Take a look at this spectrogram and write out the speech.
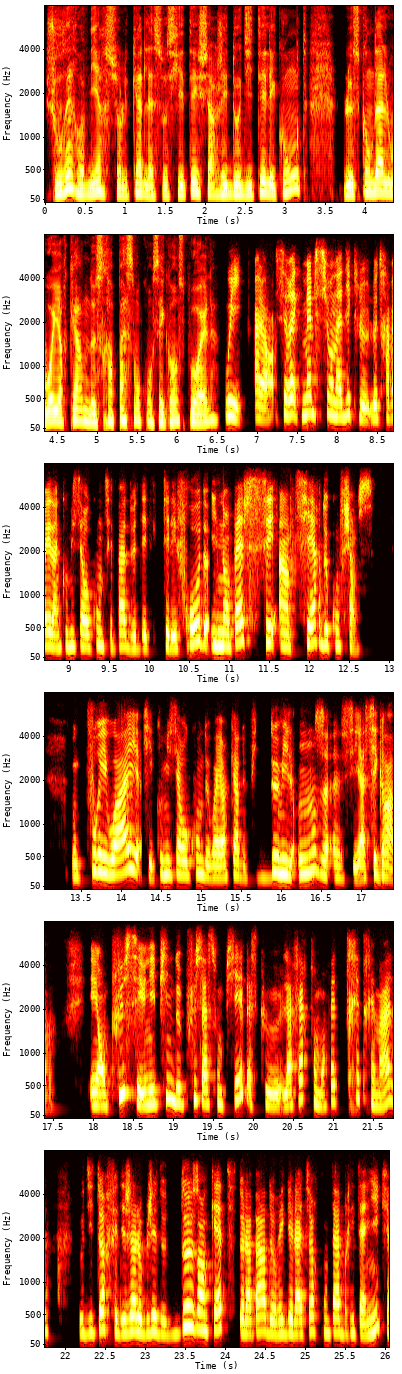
je voudrais revenir sur le cas de la société chargée d'auditer les comptes. Le scandale Wirecard ne sera pas sans conséquences pour elle? Oui, alors c'est vrai que même si on a dit que le, le travail d'un commissaire aux comptes, c'est pas de détecter les fraudes, il n'empêche, c'est un tiers de confiance. Donc pour EY, qui est commissaire au compte de Wirecard depuis 2011, euh, c'est assez grave. Et en plus, c'est une épine de plus à son pied parce que l'affaire tombe en fait très très mal. L'auditeur fait déjà l'objet de deux enquêtes de la part de régulateurs comptables britanniques.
